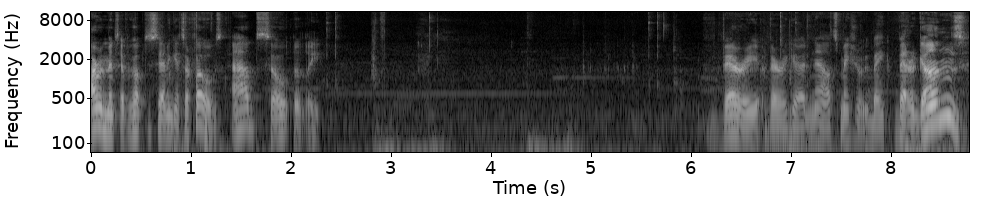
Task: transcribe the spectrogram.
armaments if we hope to stand against our foes. Absolutely. Very, very good. Now let's make sure we make better guns.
